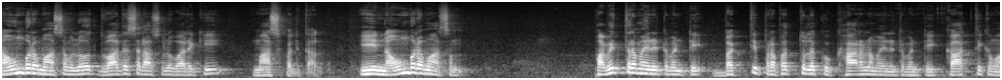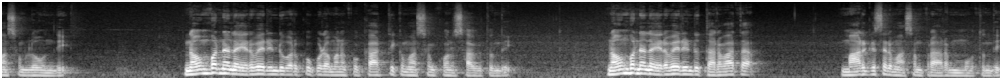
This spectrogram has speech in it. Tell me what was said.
నవంబర్ మాసంలో ద్వాదశ రాసుల వారికి మాస ఫలితాలు. ఈ నవంబర్ మాసం పవిత్రమైనటువంటి భక్తి ప్రపత్తులకు కారణమైనటువంటి కార్తీక మాసంలో ఉంది. నవంబర్ నెల ఇరవై రెండు వరకు కూడా మనకు కార్తీక మాసం కొనసాగుతుంది. నవంబర్ నెల ఇరవై రెండు తర్వాత మార్గశిర మాసం ప్రారంభమవుతుంది.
